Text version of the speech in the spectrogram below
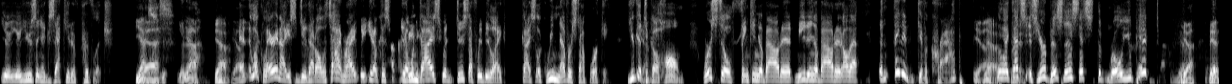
you're you're using executive privilege yes, yes. You, know? yeah yeah. Yeah. And look, Larry and I used to do that all the time, right? We, you know, because, you know, when guys would do stuff, we'd be like, guys, look, we never stop working. You get yeah. to go home. We're still thinking about it, meeting about it, all that. And they didn't give a crap. Yeah. yeah They're like, that's right. it's your business. That's the role you picked. Yeah. yeah. Yeah.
